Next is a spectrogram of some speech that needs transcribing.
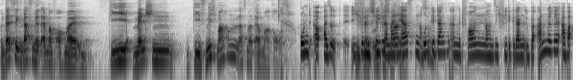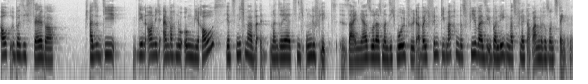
Und deswegen lassen wir jetzt einfach auch mal die Menschen, die es nicht machen, lassen wir jetzt einfach mal raus. Und au- also ich Die finde, es schließt an meinen ersten so. Grundgedanken an. Mit Frauen machen sich viele Gedanken über andere, aber auch über sich selber. Also die gehen auch nicht einfach nur irgendwie raus. Jetzt nicht mal, man soll ja jetzt nicht ungepflegt sein, ja, so dass man sich wohlfühlt. Aber ich finde, die machen das viel, weil sie überlegen, was vielleicht auch andere sonst denken.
